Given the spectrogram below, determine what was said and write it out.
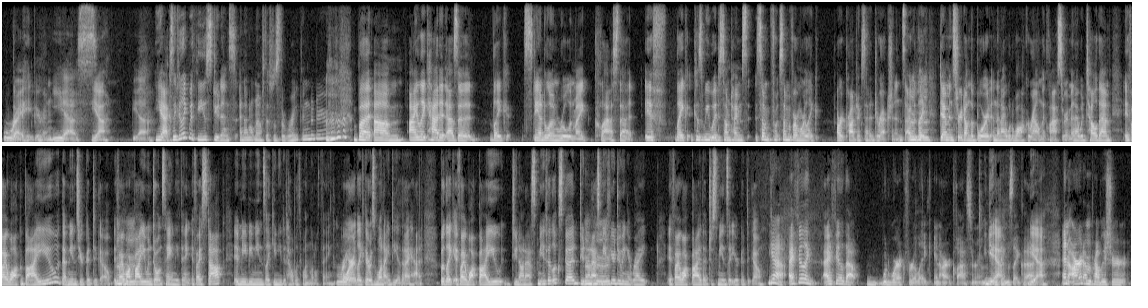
Right. behavior and Yes. yeah. Yeah. Yeah, because I feel like with these students, and I don't know if this was the right thing to do, but um, I like had it as a like standalone rule in my class that if like because we would sometimes some some of our more like art projects that had directions i would like mm-hmm. demonstrate on the board and then i would walk around the classroom and i would tell them if i walk by you that means you're good to go if i walk mm-hmm. by you and don't say anything if i stop it maybe means like you needed help with one little thing or like there was one idea that i had but like if i walk by you do not ask me if it looks good do not ask me if mm-hmm. you're doing it right if i walk by that just means that you're good to go Yeah. I feel like I feel that would work for like an art classroom. Yeah. And things like that. Yeah. And art, I'm probably sure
